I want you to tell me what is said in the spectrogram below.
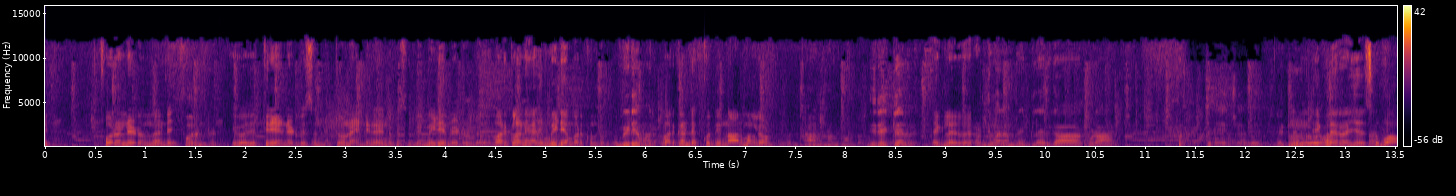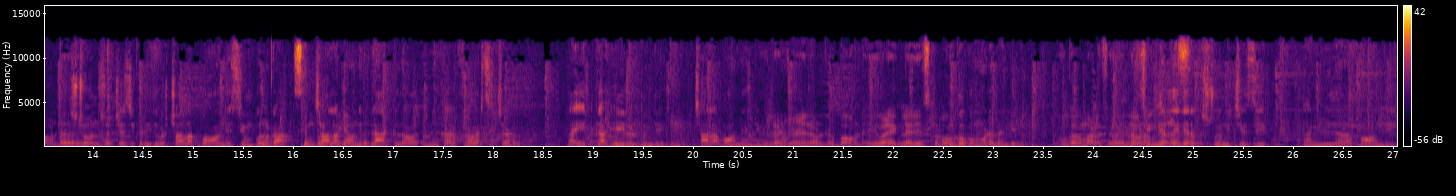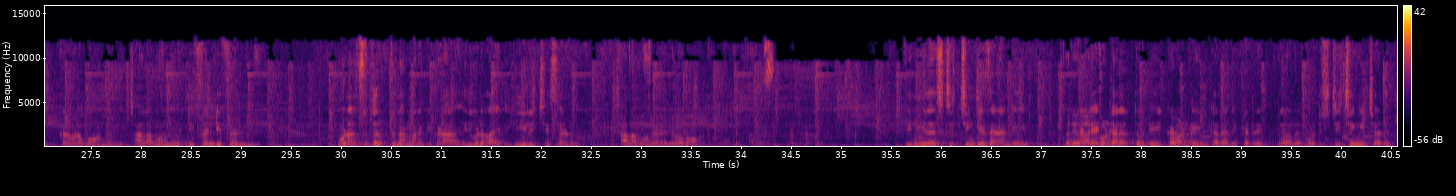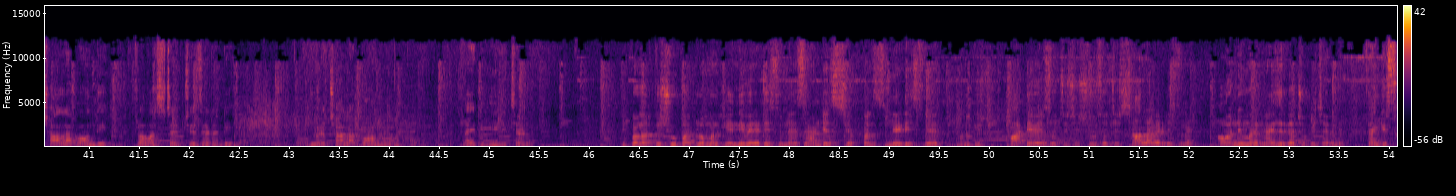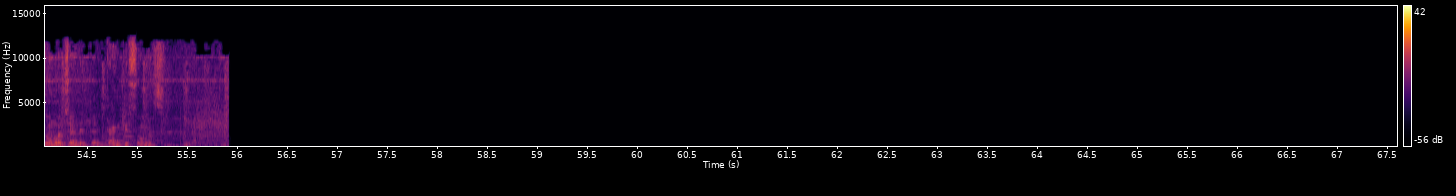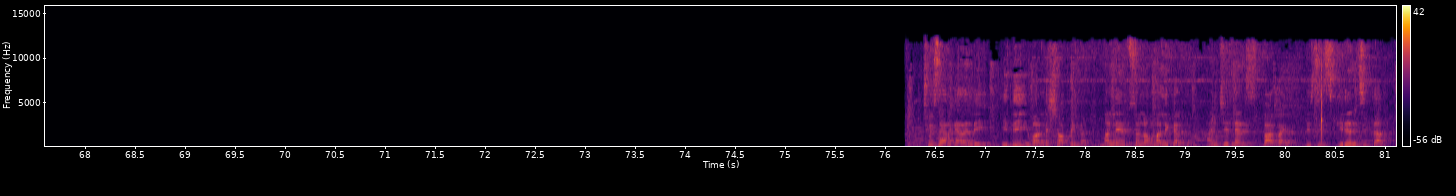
ఫోర్ హండ్రెడ్ ఉందండి. Four hundred. ఇక ఇది త్రీ హండ్రెడ్ రూపీస్ ఉంది. టూ నైంటీ నైన్ రూపీస్ ఉంది. మీడియం రేట్ ఉంటుంది. వర్క్లో కానీ మీడియం వర్క్ ఉంటుంది. Medium work. వర్క్ అంటే కొద్దిగా నార్మల్గా ఉంటుంది. నార్మల్గా ఉంటుంది. ఇది రెగ్యులర్. రెగ్యులర్ వేర్ ఉంటుంది. మనం రెగ్యులర్గా కూడా రెగ్యులర్ వేర్ చేసుకో బాగుంటుంది. స్టోన్స్ వచ్చేసి ఇక్కడ ఇది కూడా చాలా బాగుంది. సింపుల్గా Simple చాలా బాగుంది. బ్లాక్లో వెనుక ఫ్లవర్స్ ఇచ్చాడు. లైట్గా హీల్ ఉంటుంది. చాలా బాగున్నాయండి ఉంటుంది. బాగుంటుంది ఇది కూడా రెగ్యులర్ బాగుంటుంది. ఇంకొక మోడల్ అండి ఇది. ఇంకొక మోడల్ ఫింగర్ దగ్గర స్టోన్ ఇచ్చేసి దాని మీద బాగుంది. ఇక్కడ కూడా బాగుందండి. చాలా బాగుంది డిఫరెంట్ డిఫరెంట్ మోడల్స్ దొరుకుతున్నాయి మనకి ఇక్కడ. ఇది కూడా లైట్ హీల్ ఇచ్చేసాడు. చాలా బాగుంది. ఇది బాగుంటుంది. దీని మీద స్టిచ్చింగ్ చేశాడండి. కొద్దిగా రెడ్ కలర్ తోటి ఇక్కడ గ్రీన్ కలర్ ఇక్కడ రెడ్ కలర్ తోటి స్టిచ్చింగ్ ఇచ్చాడు. చాలా బాగుంది. ఫ్లవర్స్ టైప్ చేశాడండి. ఇది కూడా చాలా బాగుంది మనకి. లైట్ హీల్ ఇచ్చాడు. ఇప్పటివరకు షూ పార్క్లో మనకి ఎన్ని వెరైటీస్ ఉన్నాయి? శాండిల్స్ చెప్పల్స్ లేడీస్ వేర్ మనకి పార్టీ వేర్స్ వచ్చేసి షూస్ వచ్చేసి చాలా వెరైటీస్ ఉన్నాయి. అవన్నీ మనకి నైజర్గా చూపించారండి. థ్యాంక్ యూ సో మచ్ అండి. థ్యాంక్ యూ సో మచ్ చూసారు కదండి? ఇది వాళ్ళ షాపింగ్ మళ్ళీ ఎపిసోడ్లో మళ్ళీ కలుద్దాం. And children's bye bye this is Kiran Siddharth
